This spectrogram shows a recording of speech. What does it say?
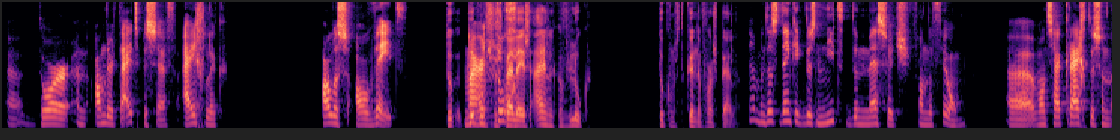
eh, door een ander tijdsbesef eigenlijk alles al weet. Maar toch- voorspellen is eigenlijk een vloek. Toekomst kunnen voorspellen. Ja, maar dat is denk ik dus niet de message van de film. Eh, want zij krijgt dus een,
